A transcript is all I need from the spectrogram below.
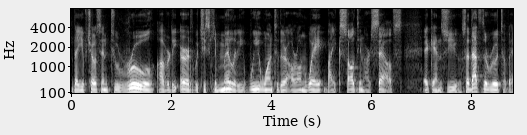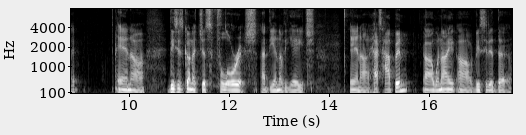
that you've chosen to rule over the earth, which is humility. We want to do it our own way by exalting ourselves against you. So that's the root of it. And uh, this is gonna just flourish at the end of the age, and uh, has happened. Uh, when I uh, visited the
